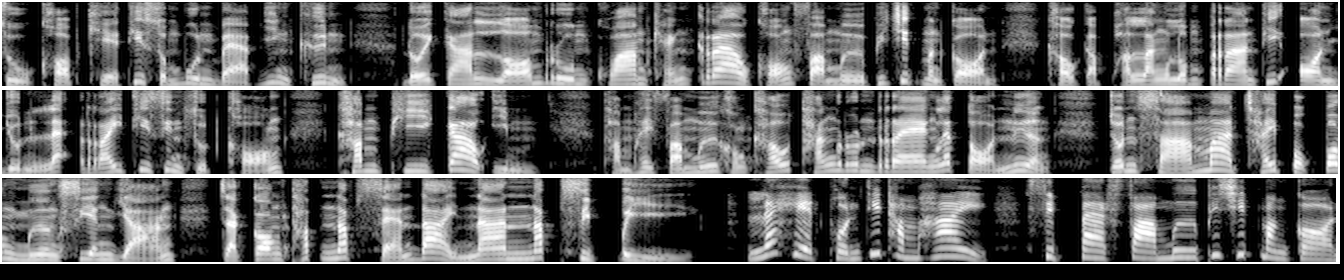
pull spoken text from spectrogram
สู่ขอบเขตที่สมบูรณ์แบบยิ่งขึ้น โดยการหลอมรวมความแข็งกร้าวของฝ่ามือพิชิตมังกร เข้ากับพลังลมปราณที่อ่อนยุ่นและไร้ที่สิ้นสุดของคัมภีก้าวอิ่มทำให้ฝ่ามือของเขาทั้งรุนแรงและต่อเนื่อง จนสามารถใช้ปกป้องเมืองเซียงหยาง จากกองทัพนับแสนได้นานนับสิบปี และเหตุผลที่ทำให้ 18 ฝ่ามือพิชิตมังกร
